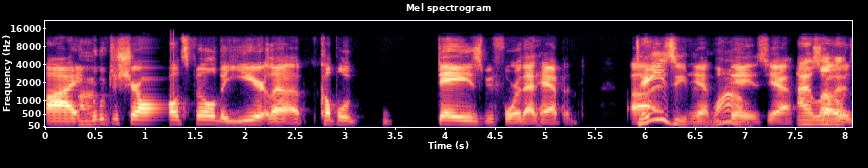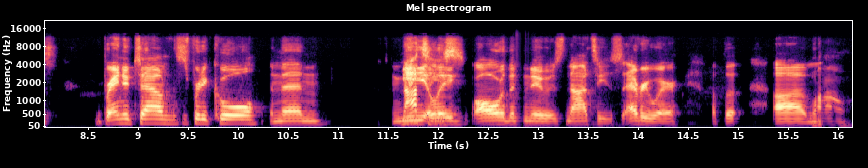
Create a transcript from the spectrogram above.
I Um, moved to Charlottesville the year, a couple days before that happened. Uh, Days even. yeah, wow. days. Yeah, I love it. was brand new town. This is pretty cool. And then immediately, Nazis. all over the news, Nazis everywhere. But the, um, Wow.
